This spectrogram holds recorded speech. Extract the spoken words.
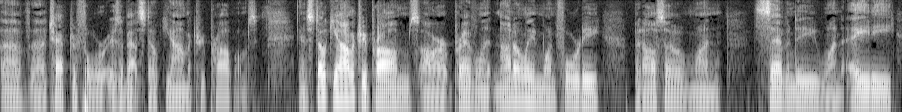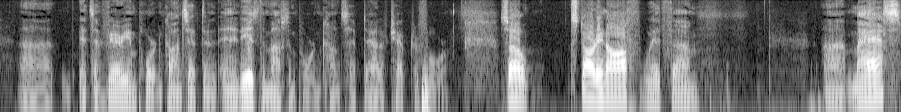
of uh, chapter 4 is about stoichiometry problems. And stoichiometry problems are prevalent not only in 140 but also 170, 180, uh, it's a very important concept, and, and, it is the most important concept out of chapter four. So, starting off with um, uh, mass,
